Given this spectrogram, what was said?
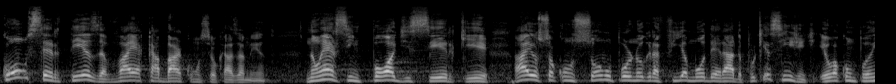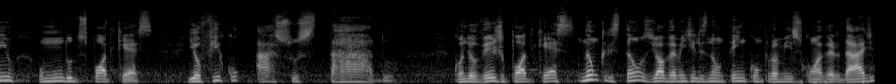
com certeza vai acabar com o seu casamento. Não é assim, pode ser que, ah, eu só consumo pornografia moderada. Porque assim, gente, eu acompanho o mundo dos podcasts e eu fico assustado quando eu vejo podcasts não cristãos, e obviamente eles não têm compromisso com a verdade,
